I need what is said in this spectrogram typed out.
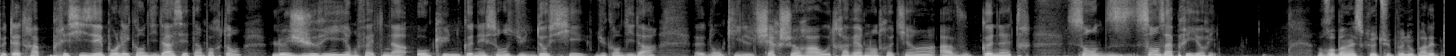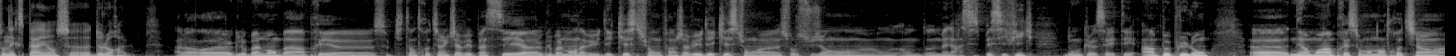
Peut-être à préciser pour les candidats, c'est important, le jury en fait n'a aucune connaissance du dossier du candidat, euh, donc il cherchera au travers de l'entretien à vous connaître sans, sans a priori. Robin, est-ce que tu peux nous parler de ton expérience euh, de l'oral? Alors euh, globalement, bah, après euh, ce petit entretien que j'avais passé, euh, globalement on avait eu des questions, enfin j'avais eu des questions sur le sujet de manière assez spécifique, donc ça a été un peu plus long. néanmoins après sur mon entretien,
